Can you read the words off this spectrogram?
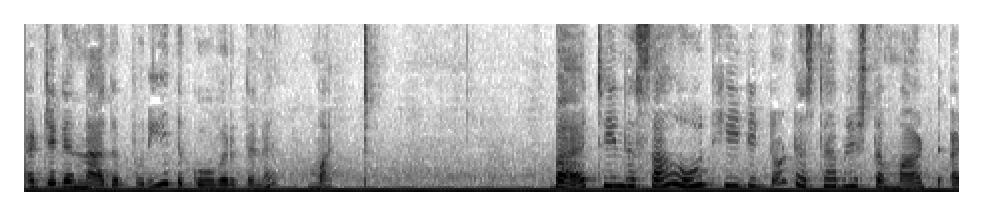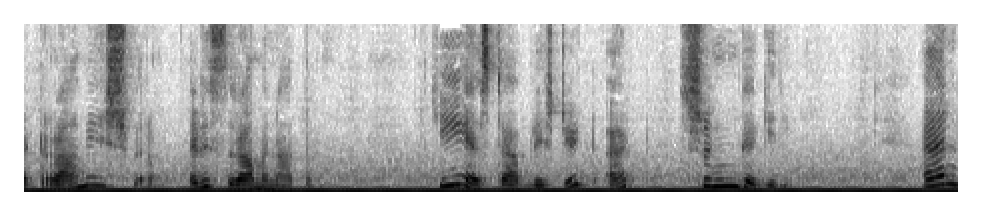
at Jagannathapuri, the Govardhana Mutt. But in the south, he did not establish the mutt at Rameshwaram, that is Ramanatham. He established it at Sringagiri. And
